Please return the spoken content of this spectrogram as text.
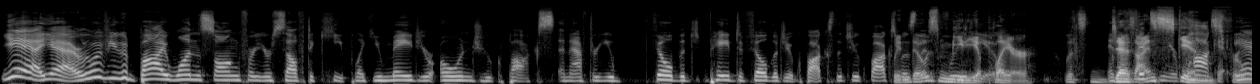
Yeah, yeah. Or what if you could buy one song for yourself to keep? Like you made your own jukebox, and after you filled the paid to fill the jukebox, the jukebox was Windows to Media you. Player. Let's design fits in your skins for yeah.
